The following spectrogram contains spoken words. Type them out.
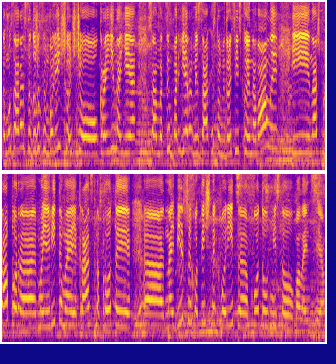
Тому зараз це дуже символічно, що Україна є саме цим бар'єром і захистом від російської навали. І наш прапор е, майорітиме якраз напроти е, найбільших готичних воріт входу в місто Валенсія.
